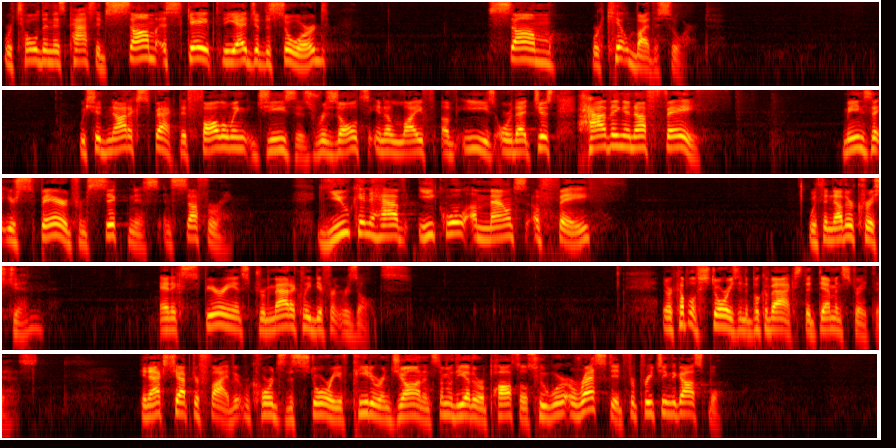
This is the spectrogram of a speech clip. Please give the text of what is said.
We're told in this passage some escaped the edge of the sword, some were killed by the sword we should not expect that following Jesus results in a life of ease or that just having enough faith means that you're spared from sickness and suffering. You can have equal amounts of faith with another Christian and experience dramatically different results. There are a couple of stories in the book of Acts that demonstrate this. In Acts chapter 5, it records the story of Peter and John and some of the other apostles who were arrested for preaching the gospel.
